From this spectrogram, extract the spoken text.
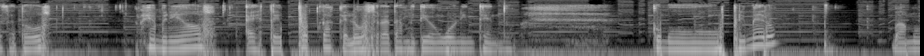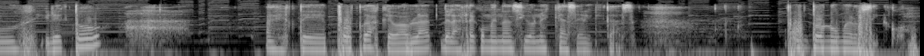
Gracias a todos. Bienvenidos a este podcast que luego será transmitido en World Nintendo. Como primero, vamos directo a este podcast que va a hablar de las recomendaciones que hacer en casa. Punto número 5.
